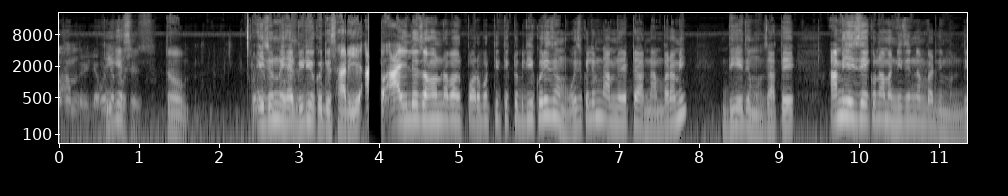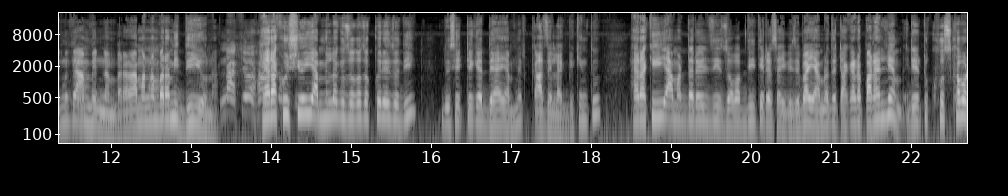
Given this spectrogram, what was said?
আলহামদুলিল্লাহ ঠিক আছে? তো এই জন্য হ্যাঁ ভিডিও করে সারি আইলে যখন আবার পরবর্তীতে একটু ভিডিও করে যাব ওই যে করলাম না আপনার একটা নাম্বার আমি দিয়ে দেবো যাতে আমি এই যে কোনো আমার নিজের নাম্বার দিব দিব যে আমের নাম্বার আর আমার নাম্বার আমি দিইও না। হ্যাঁ হেরা খুশি হই আমের লগে যোগাযোগ করে যদি দুই সাইড টাকা দেয় আপনার কাজে লাগবে। কিন্তু হেরা কি আমার দ্বারা যে জবাব দিতে এটা চাইবে যে ভাই আমরা যে টাকাটা পাঠাইলাম এটা একটু খোঁজ খবর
